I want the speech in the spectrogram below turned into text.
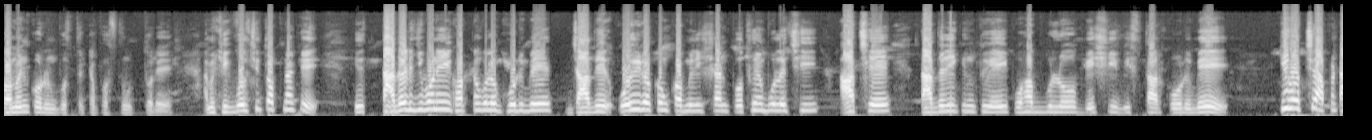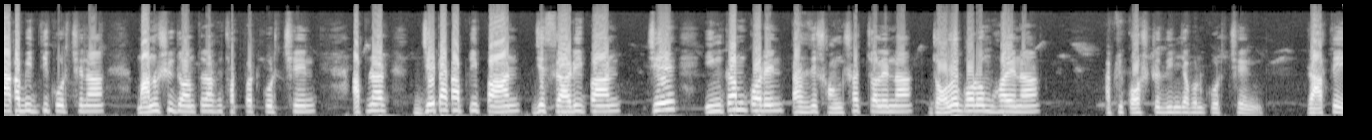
কমেন্ট করুন প্রত্যেকটা প্রশ্ন উত্তরে। আমি ঠিক বলছি তো আপনাকে? তাদের জীবনে এই ঘটনাগুলো ঘটবে, যাদের ওই রকম কম্বিনেশন প্রথমে বলেছি আছে, তাদেরই কিন্তু এই প্রভাবগুলো বেশি বিস্তার করবে। কি হচ্ছে? আপনার টাকা বৃদ্ধি করছে না, মানসিক যন্ত্রণাকে ছটফট করছেন, আপনার যে টাকা আপনি পান, যে স্যালারি পান যে ইনকাম করেন সাথে সংসার চলে না, জলও গরম হয় না। আপনি কষ্টের দিন যাপন করছেন, রাতে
